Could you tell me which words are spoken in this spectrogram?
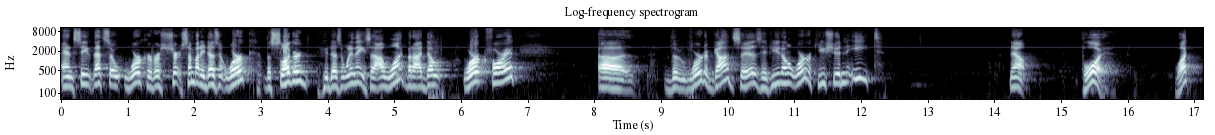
And see, that's a worker versus church. Somebody doesn't work, the sluggard who doesn't want anything, he says, I want, but I don't work for it. Uh, the Word of God says if you don't work, you shouldn't eat. Now, boy, what?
